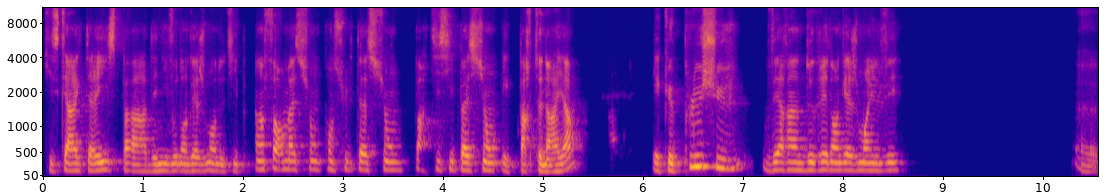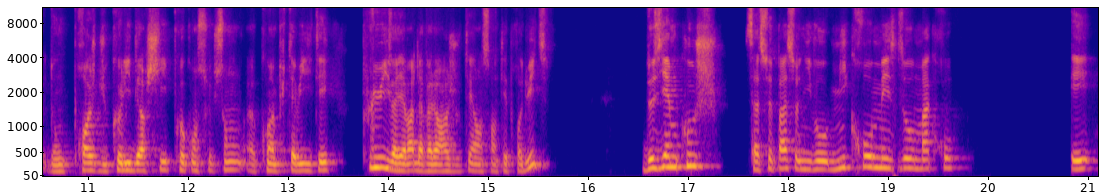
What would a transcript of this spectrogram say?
qui se caractérise par des niveaux d'engagement de type information, consultation, participation et partenariat, et que plus je suis vers un degré d'engagement élevé, euh, donc proche du co-leadership, co-construction, euh, co-imputabilité, plus il va y avoir de la valeur ajoutée en santé produite. Deuxième couche, ça se passe au niveau micro, méso, macro. Et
